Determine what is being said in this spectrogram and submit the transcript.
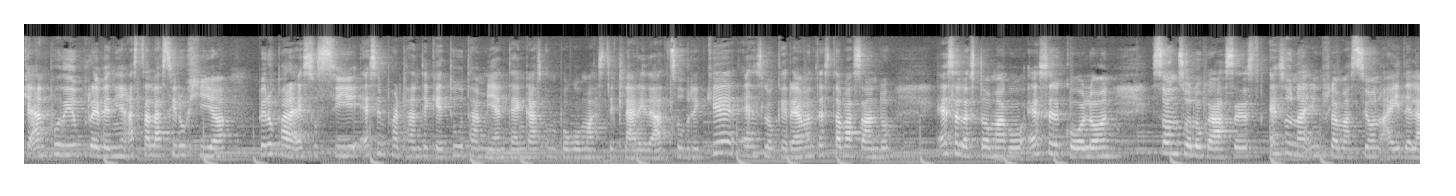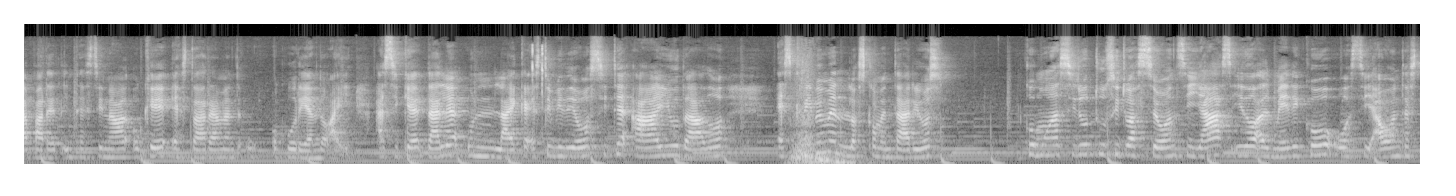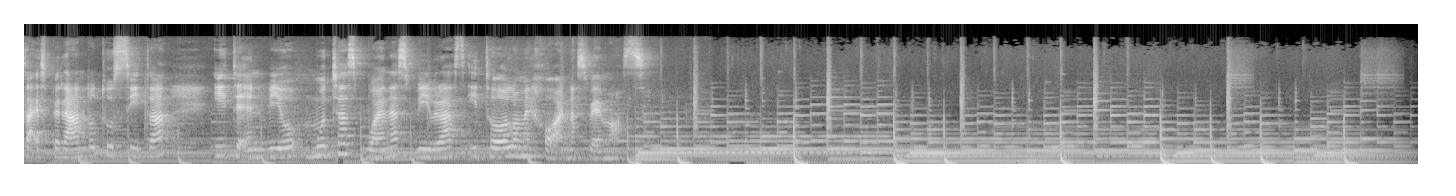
que han podido prevenir hasta la cirugía, pero para eso sí es importante que tú también tengas un poco más de claridad sobre qué es lo que realmente está pasando. Es el estómago, es el colon, son solo gases, es una inflamación ahí de la pared intestinal o qué está realmente ocurriendo ahí. Así que dale un like a este video si te ha ayudado. Escríbeme en los comentarios cómo ha sido tu situación, si ya has ido al médico o si aún te está esperando tu cita y te envío muchas buenas vibras y todo lo mejor. Nos vemos.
